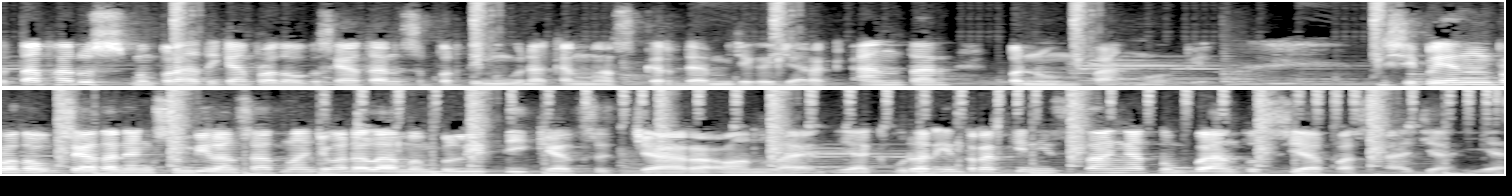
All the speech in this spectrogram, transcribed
tetap harus memperhatikan protokol kesehatan seperti menggunakan masker dan menjaga jarak antar penumpang mobil. Disiplin protokol kesehatan yang sembilan saat melancong adalah membeli tiket secara online. Ya, kemudahan internet kini sangat membantu siapa saja. Ya,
